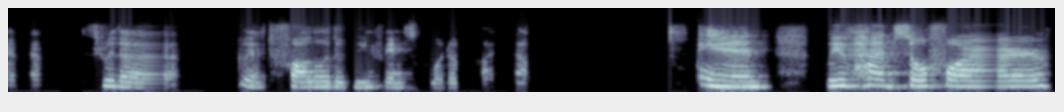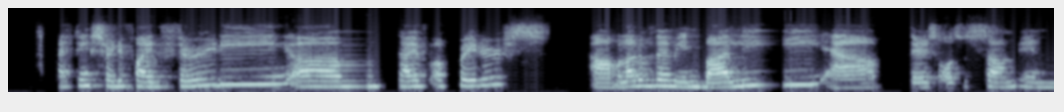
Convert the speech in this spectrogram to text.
uh, through the uh, to follow the Green Fins code of conduct, and we've had so far I think certified 30 um, dive operators. Um, a lot of them in Bali. Um, there's also some in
